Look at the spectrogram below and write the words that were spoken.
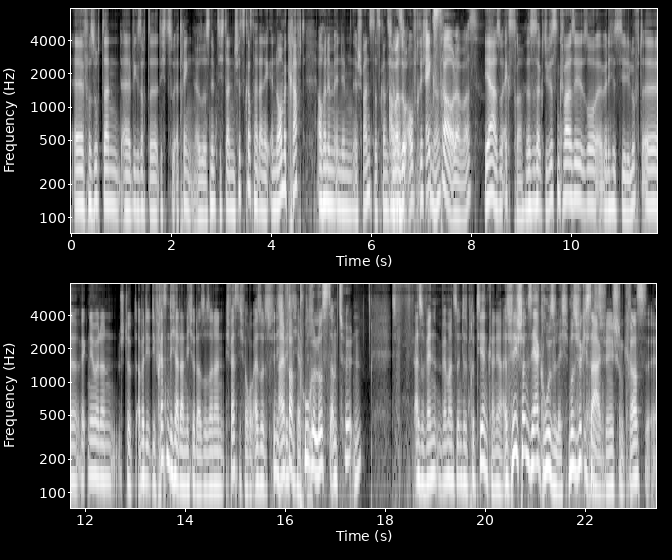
äh, versucht dann, äh, wie gesagt, äh, dich zu ertränken. Also es nimmt sich dann in den Schwitzkasten, hat eine enorme Kraft, auch in dem, in dem äh, Schwanz, das kann sich Aber so so aufrichten. Ne? Extra oder was? Ja, so extra. Das ist, die wissen quasi so, äh, wenn ich jetzt hier die Luft äh, wegnehme, dann stirbt. Aber die, die fressen dich ja dann nicht oder so, sondern ich weiß nicht warum. Also das finde ich Einfach pure heftig. Lust am Töten. Also wenn, wenn man es so interpretieren kann, ja. Also finde ich schon sehr gruselig, muss ich wirklich Das sagen. finde ich schon krass. ey.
